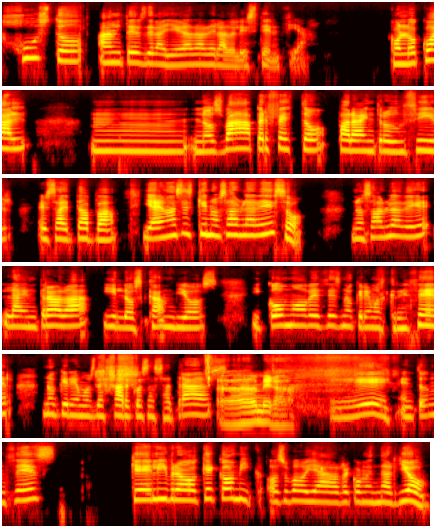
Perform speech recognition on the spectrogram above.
justo antes de la llegada de la adolescencia. Con lo cual, mm, nos va perfecto para introducir esa etapa. Y además es que nos habla de eso. Nos habla de la entrada y los cambios y cómo a veces no queremos crecer, no queremos dejar cosas atrás. Ah, mega. Eh, entonces, ¿qué libro, qué cómic os voy a recomendar yo?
